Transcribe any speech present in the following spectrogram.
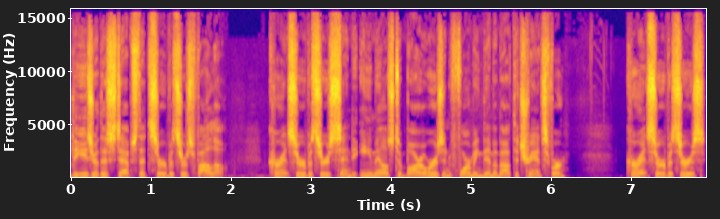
these are the steps that servicers follow. Current servicers send emails to borrowers informing them about the transfer. Current servicers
